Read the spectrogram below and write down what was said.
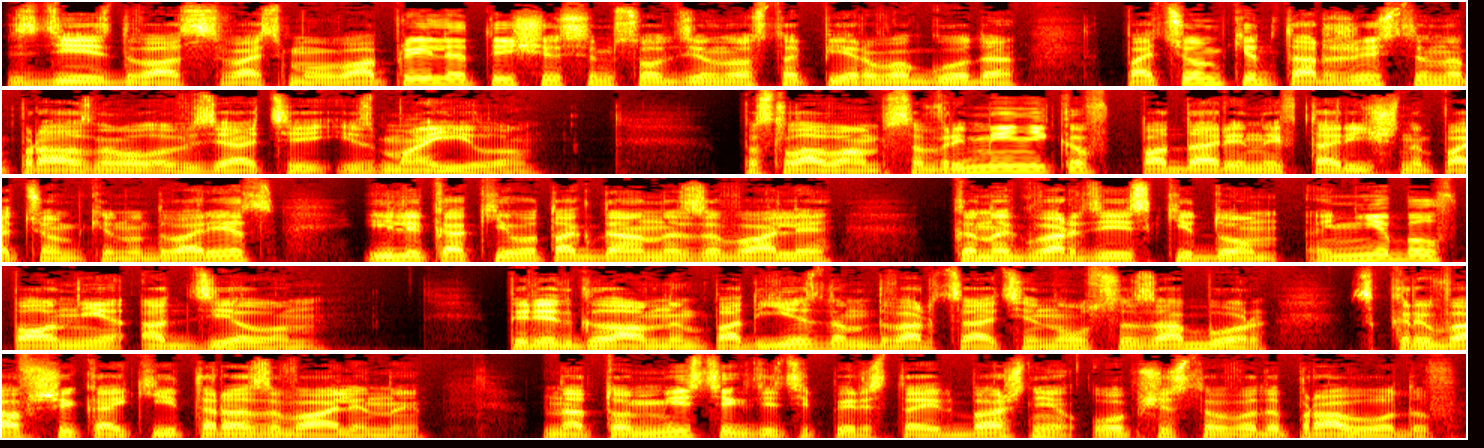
Здесь 28 апреля 1791 года Потемкин торжественно праздновал взятие Измаила. По словам современников, подаренный вторично Потемкину дворец, или, как его тогда называли, Коногвардейский дом, не был вполне отделан. Перед главным подъездом дворца тянулся забор, скрывавший какие-то развалины, на том месте, где теперь стоит башня общества водопроводов.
